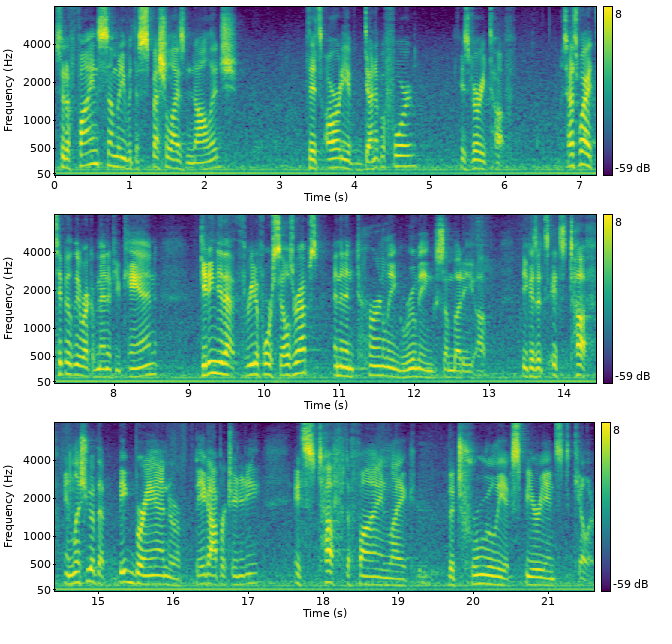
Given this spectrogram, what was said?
so to find somebody with the specialized knowledge that's already have done it before is very tough so that's why I typically recommend, if you can, getting to that three to four sales reps and then internally grooming somebody up because it's it's tough unless you have that big brand or big opportunity. It's tough to find like the truly experienced killer,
